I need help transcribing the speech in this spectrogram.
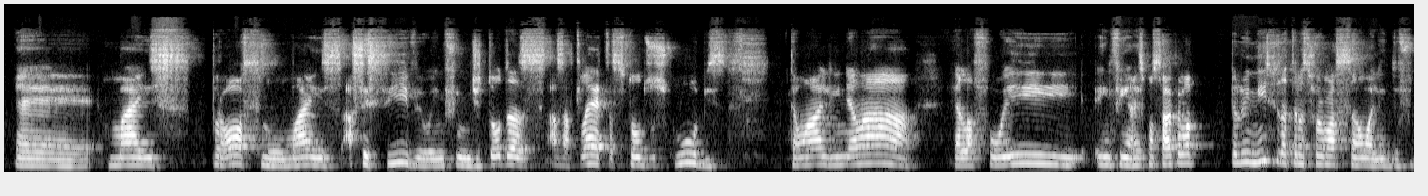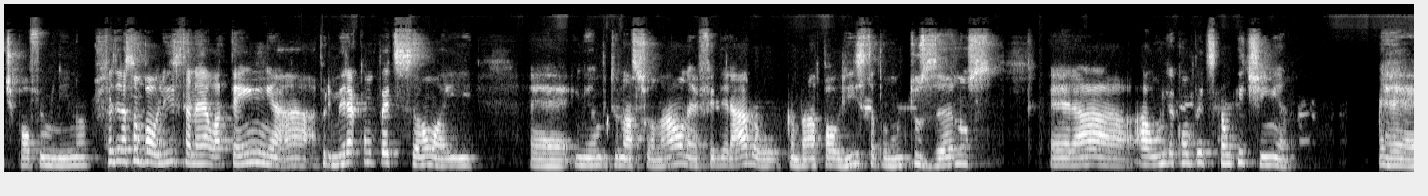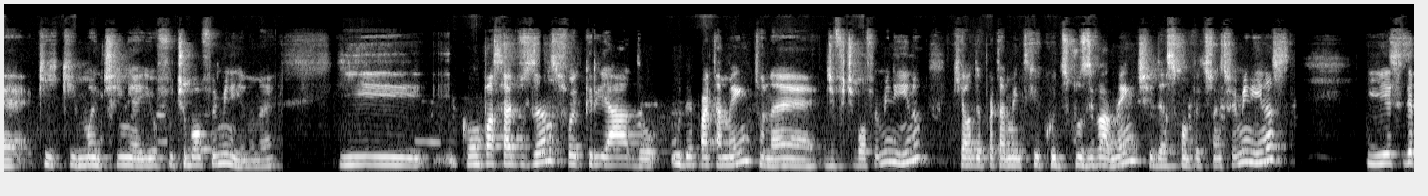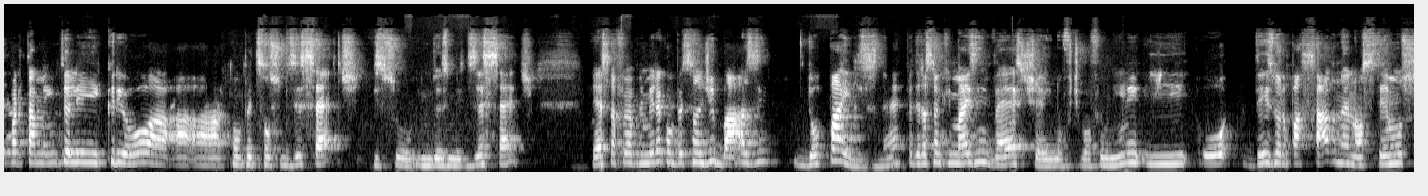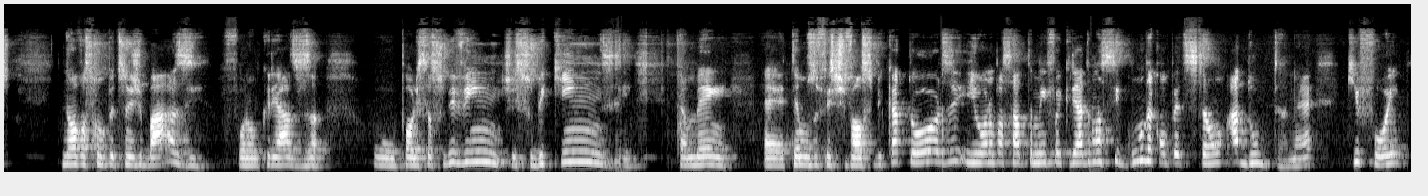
é, mais próximo, mais acessível, enfim, de todas as atletas, todos os clubes. Então a Aline, ela, ela foi, enfim, a responsável pela, pelo início da transformação ali do futebol feminino. A Federação Paulista, né, ela tem a, a primeira competição aí é, em âmbito nacional, né, federada, o Campeonato Paulista, por muitos anos, era a única competição que tinha, é, que, que mantinha aí o futebol feminino, né. E, com o passar dos anos foi criado o departamento né, de futebol feminino, que é o departamento que cuida exclusivamente das competições femininas. E esse departamento ele criou a, a, competição sub-17, isso em 2017. E essa foi a primeira competição de base do país, né? A federação que mais investe aí no futebol feminino e o, desde o ano passado, né, nós temos novas competições de base, foram criadas o Paulista Sub-20, Sub-15, também é, temos o Festival Sub-14 e o ano passado também foi criada uma segunda competição adulta, né, que foi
